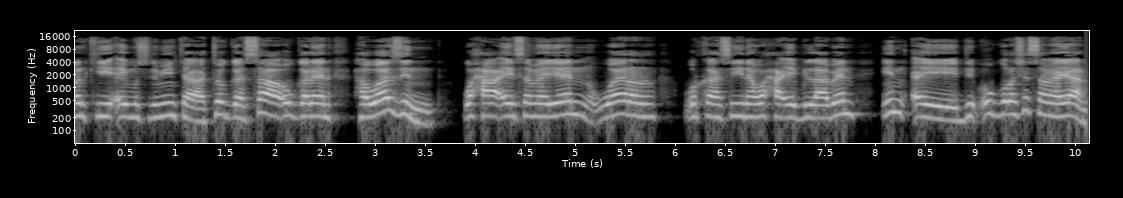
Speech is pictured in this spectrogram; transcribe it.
markii ay muslimiinta togga saa u galeen hawaasin waxa ay sameeyeen weerar warkaasiina waxa ay bilaabeen in ay dib u gurasho sameeyaan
